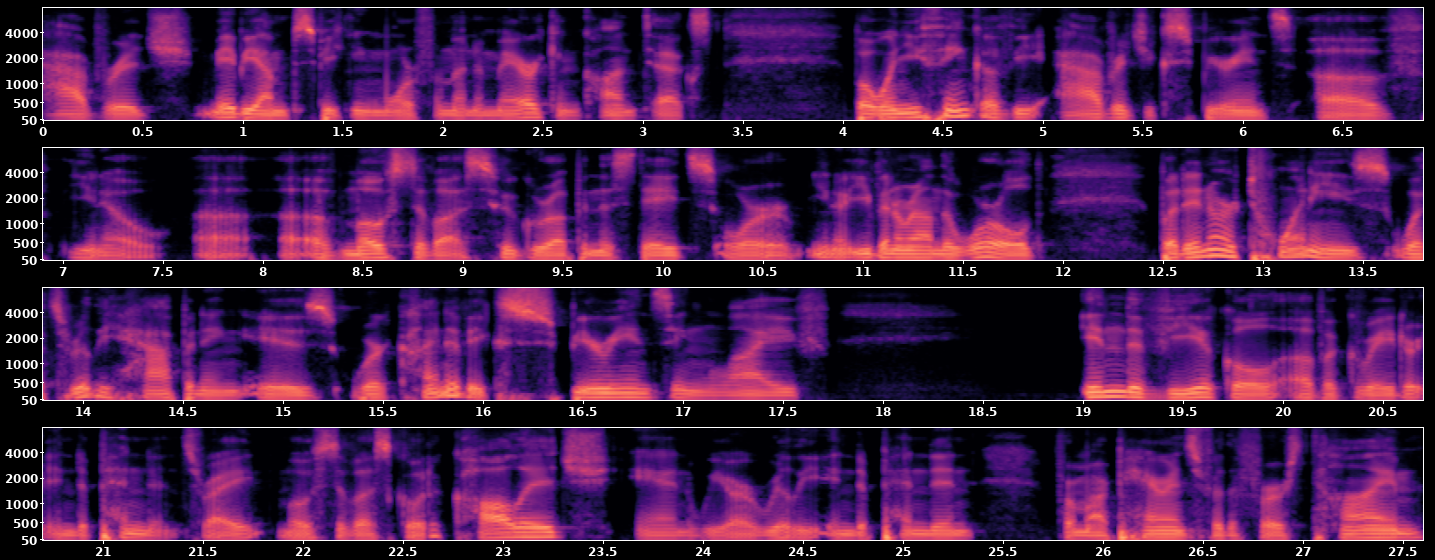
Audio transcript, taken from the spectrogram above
average, maybe I'm speaking more from an American context, but when you think of the average experience of, you know, uh, of most of us who grew up in the States or, you know, even around the world, but in our 20s, what's really happening is we're kind of experiencing life in the vehicle of a greater independence, right? Most of us go to college and we are really independent from our parents for the first time.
